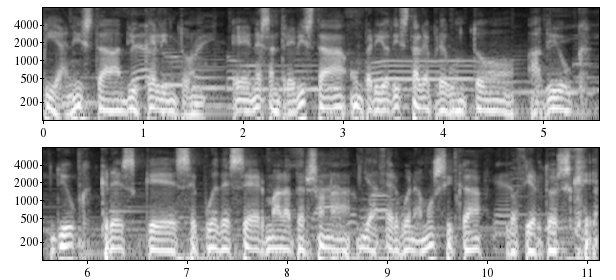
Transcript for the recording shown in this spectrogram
pianista Duke Ellington. En esa entrevista, un periodista le preguntó a Duke, Duke, ¿crees que se puede ser mala persona y hacer buena música? Lo cierto es que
